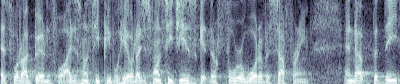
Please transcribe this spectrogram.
it's what i burn for. I just want to see people healed. I just want to see jesus get the full reward of his suffering. And uh, but the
